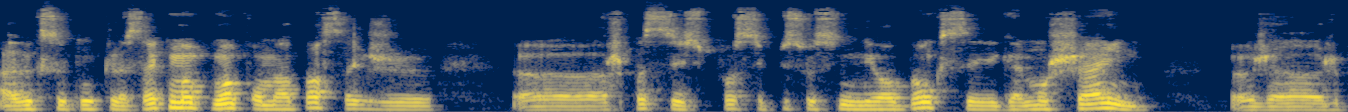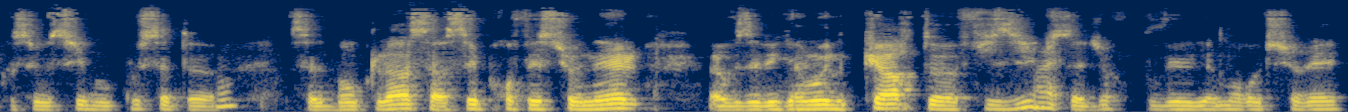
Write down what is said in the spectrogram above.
avec ce compte-là. C'est vrai que moi, moi, pour ma part, c'est vrai que je, je pense que c'est plus aussi une néobanque, c'est également Shine. Euh, j'apprécie aussi beaucoup cette, mmh. cette banque-là. C'est assez professionnel. Euh, vous avez également une carte euh, physique, c'est-à-dire que vous pouvez également retirer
